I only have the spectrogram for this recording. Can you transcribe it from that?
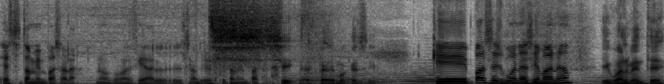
esto también pasará, ¿no? Como decía el, el sabio, esto también pasará. Sí, esperemos que sí. Que pases buena semana. Igualmente,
